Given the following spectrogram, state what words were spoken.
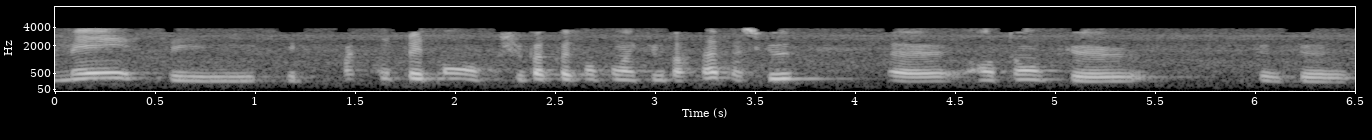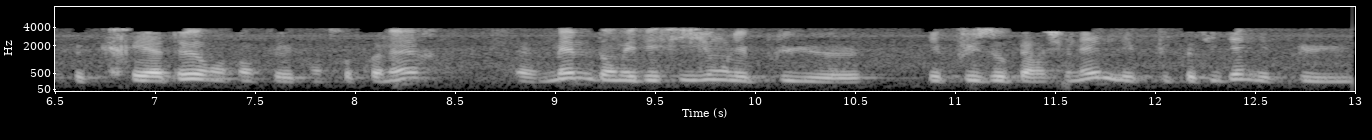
Mais je suis pas complètement convaincu par ça parce que euh, en tant que, créateur, en tant qu'entrepreneur, euh, même dans mes décisions les plus euh, les plus opérationnelles, les plus quotidiennes, les plus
